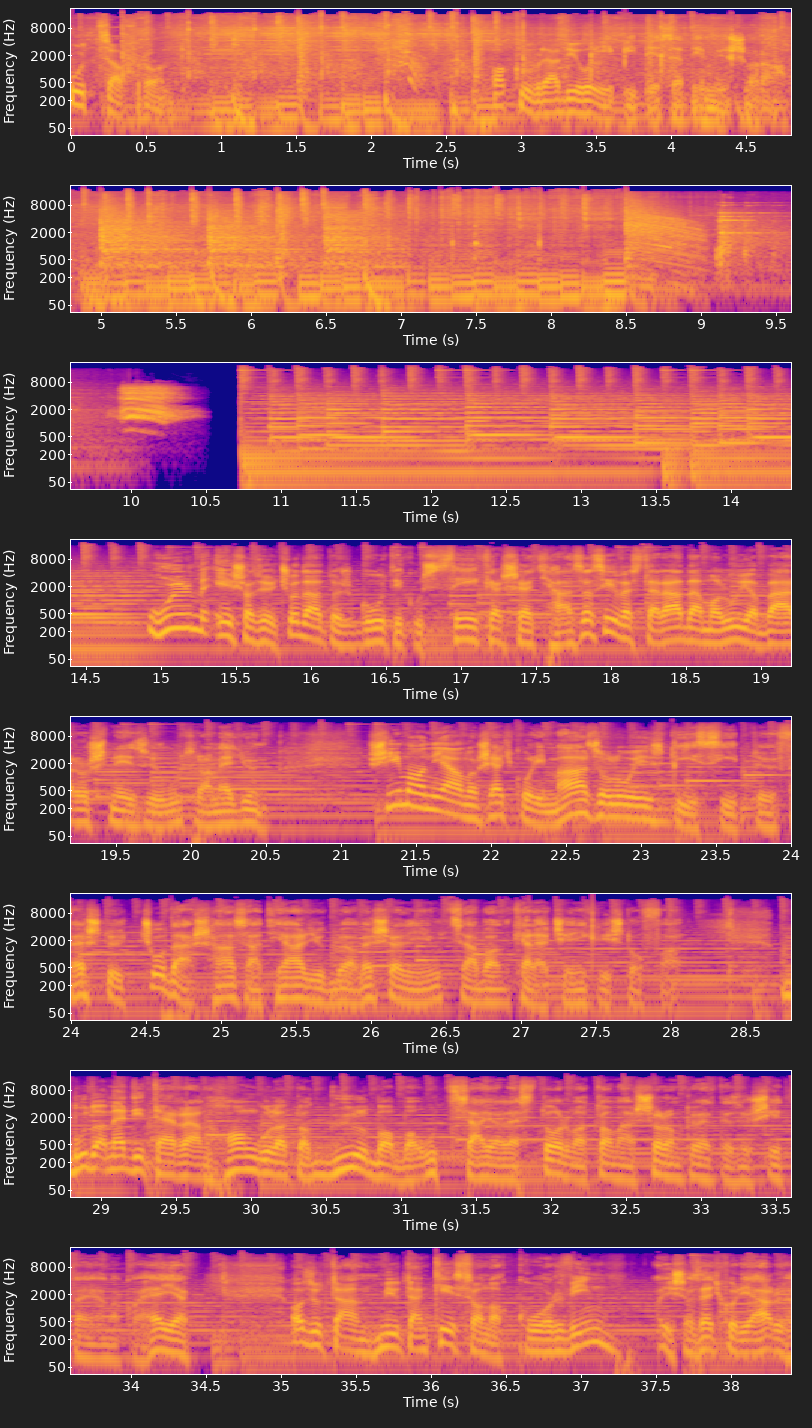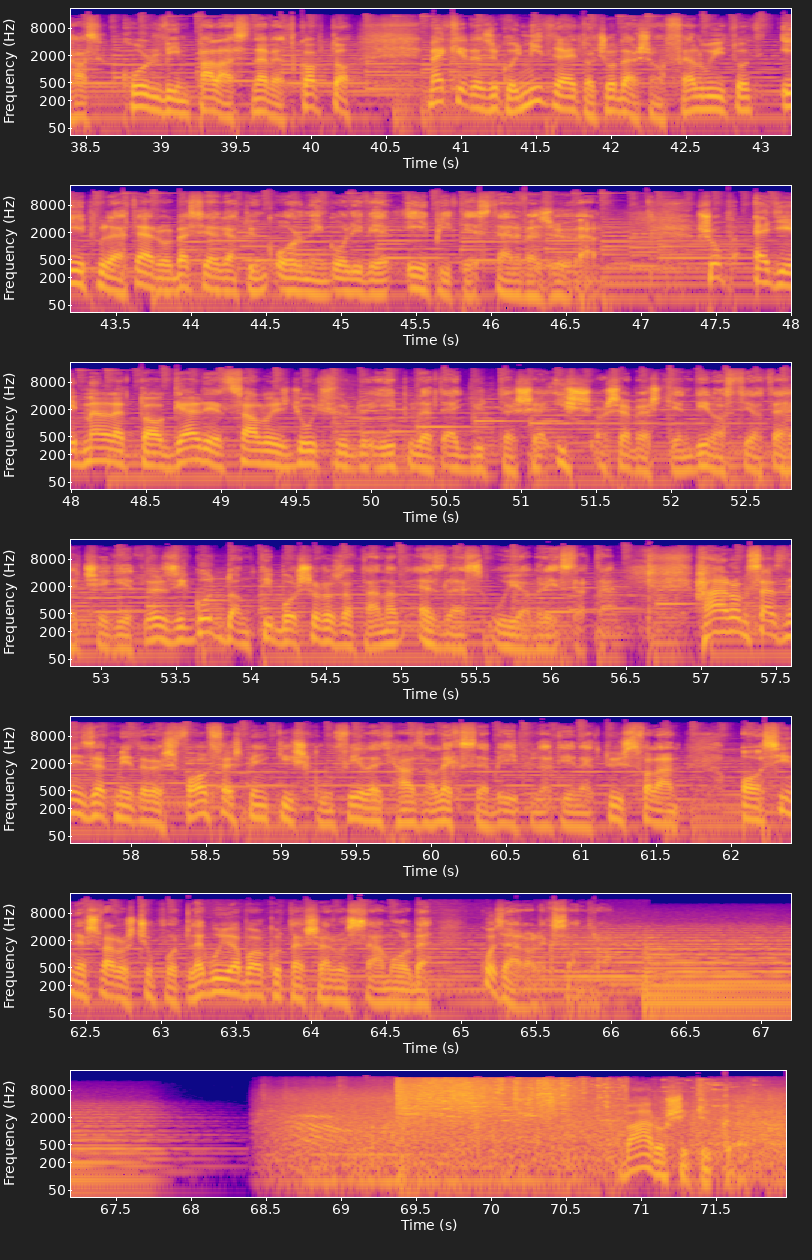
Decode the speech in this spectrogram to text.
Utcafront A Klubrádió építészeti műsora Ulm és az ő csodálatos gótikus székesegyháza Szilveszter Ádámmal újabb városnéző útra megyünk. Simon János egykori mázoló és díszítő, festő csodás házát járjuk be a Veselény utcában Kelecsényi Kristoffal. Buda mediterrán hangulata Gülbaba utcája lesz Torma Tamás soron következő sétájának a helye. Azután, miután kész van a Corvin, és az egykori áruház Corvin Palace nevet kapta, megkérdezzük, hogy mit rejt a csodásan felújított épület, erről beszélgetünk Orning Oliver építész tervezővel. Sok egyéb mellett a Gellért szálló és gyógyfürdő épület együttese is a Sebestyén dinasztia tehetségét őrzi. Goddang Tibor sorozatának ez lesz újabb részlete. 300 négyzetméteres falfestmény Kiskun félegyháza legszebb épületének tűzfalán a Színes Város csoport legújabb alkotásáról számol be Kozár Alexandra. Városi tükör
